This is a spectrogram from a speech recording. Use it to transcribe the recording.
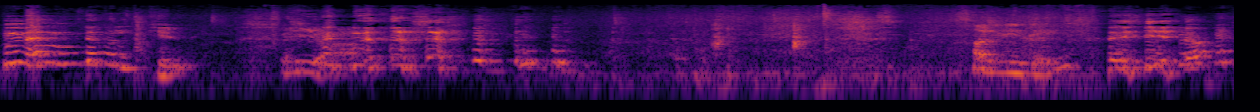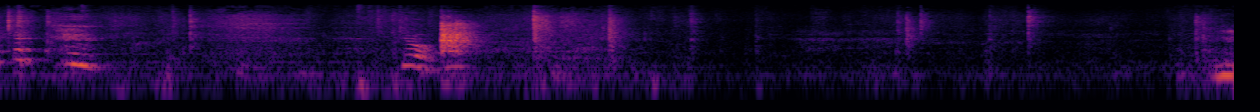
Men det är väldigt kul. Ja. Sa ni det? ja. Ja.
